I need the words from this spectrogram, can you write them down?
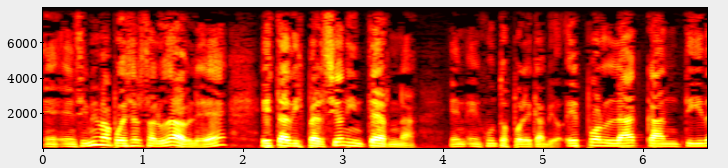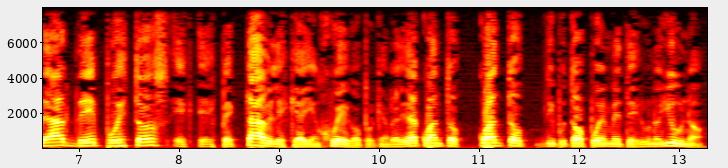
en, sí misma puede ser saludable, ¿eh? Esta dispersión interna en, Juntos por el Cambio, es por la cantidad de puestos expectables que hay en juego, porque en realidad cuántos cuántos diputados pueden meter, uno y uno.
